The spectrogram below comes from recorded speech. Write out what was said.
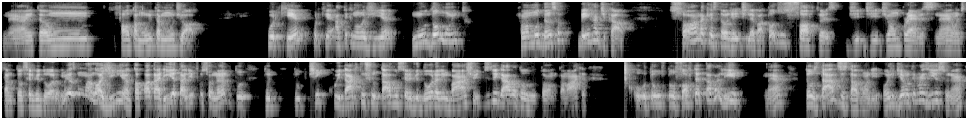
Né? Então, falta muita mão de obra. Por quê? Porque a tecnologia mudou muito. Foi uma mudança bem radical. Só na questão de a gente levar todos os softwares de, de, de on-premise, né, onde está no teu servidor, mesmo uma lojinha, tua padaria está ali funcionando, tu, tu, tu tinha que cuidar que tu chutava o servidor ali embaixo e desligava tua, tua, tua máquina. O teu, teu software estava ali, né? Teus dados estavam ali. Hoje em dia não tem mais isso, né?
